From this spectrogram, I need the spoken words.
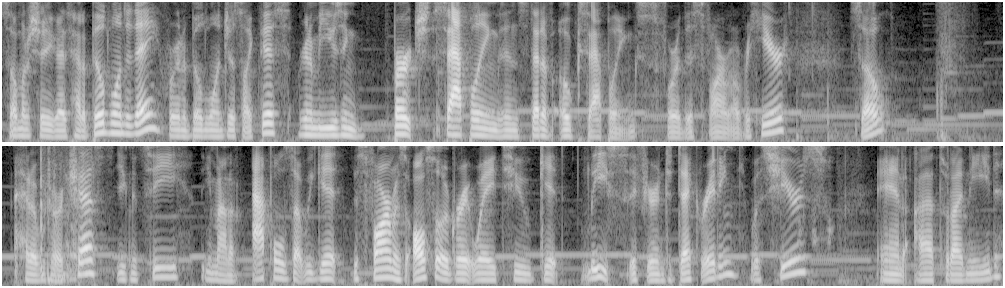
So I'm going to show you guys how to build one today. We're going to build one just like this. We're going to be using birch saplings instead of oak saplings for this farm over here. So head over to our chest. You can see the amount of apples that we get. This farm is also a great way to get leaves if you're into decorating with shears. And that's what I need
